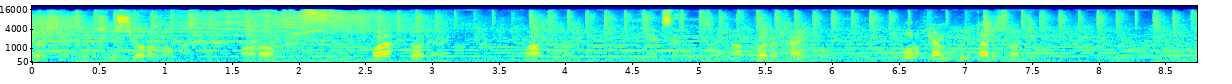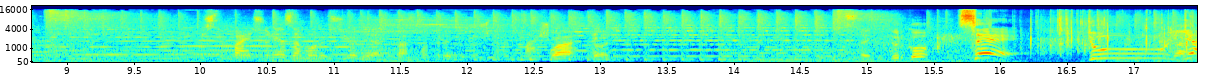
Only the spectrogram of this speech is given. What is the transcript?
درست است درست بسیار آرام آرام. وقت داری ارکان. وقت داری. یک. برو خیلی برو. کم دورتر ساج 25 ثانیه زمان زیادی است بر خاطر گذاشتن مشق. وقت داری. دور کو سه دو یک.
